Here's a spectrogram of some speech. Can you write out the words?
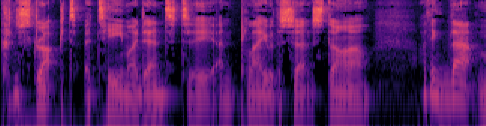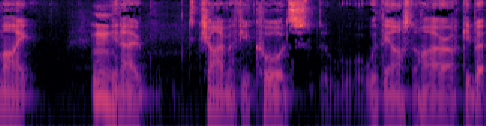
construct a team identity and play with a certain style, I think that might, mm. you know, chime a few chords with the Arsenal hierarchy. But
